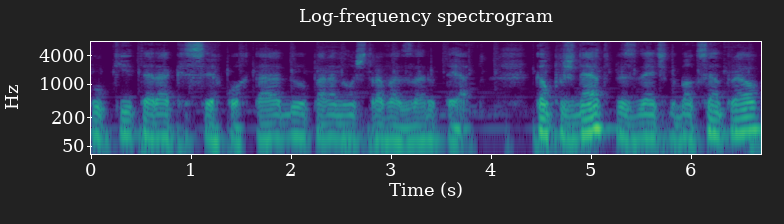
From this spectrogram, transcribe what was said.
o que terá que ser cortado para não extravasar o teto. Campos Neto, presidente do Banco Central,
